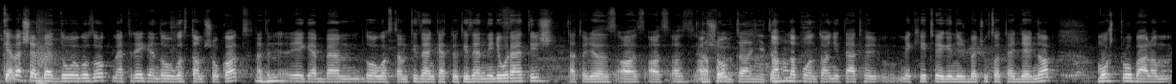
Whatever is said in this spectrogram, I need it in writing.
Kevesebbet dolgozok, mert régen dolgoztam sokat, tehát uh-huh. régebben dolgoztam 12-14 órát is, tehát hogy az, az, az, az, az sok. Naponta annyit, Nap, naponta annyit, tehát hogy még hétvégén is becsúszott egy-egy nap. Most próbálom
